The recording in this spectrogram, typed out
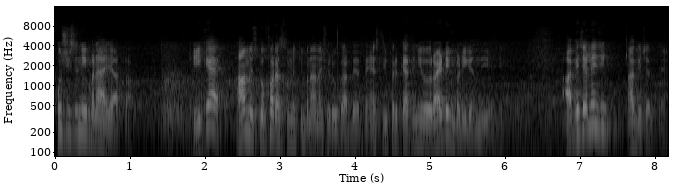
खुशी से नहीं बनाया जाता। ठीक है? हम इसको फ़र्ज़ समझ के बनाना शुरू कर देते हैं। इसलिए फिर कहते हैं जो राइटिंग बड़ी गंदी है जी। आगे चलें जी? आगे चलते हैं।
